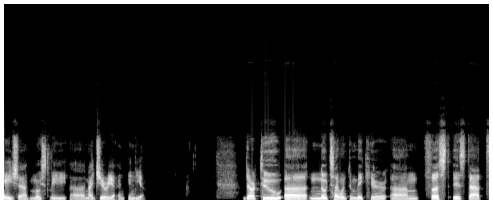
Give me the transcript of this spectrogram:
Asia, mostly uh, Nigeria and India. There are two uh, notes I want to make here. Um, first is that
